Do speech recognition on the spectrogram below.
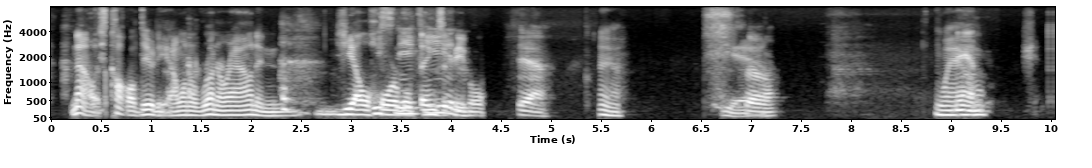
no, it's Call of Duty. I want to run around and yell Be horrible sneaky things at and- people. yeah. Yeah. Yeah. So Well, Man. shit.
